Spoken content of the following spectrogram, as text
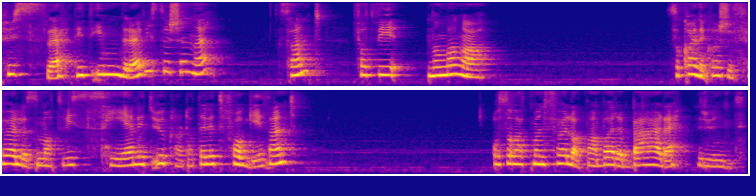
pusse ditt indre, hvis du skjønner. Sant? For at vi noen ganger så kan det kanskje føles som at vi ser litt uklart, at det er litt foggy. sant? Og så at man føler at man bare bærer rundt.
